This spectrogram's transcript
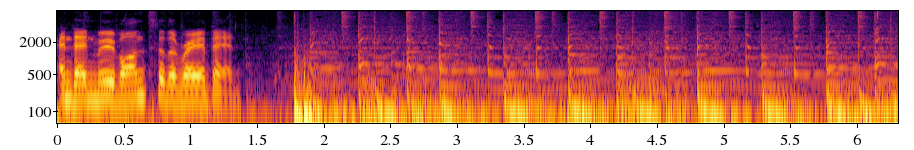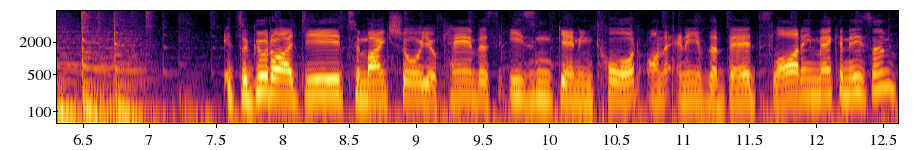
And then move on to the rear bed. It's a good idea to make sure your canvas isn't getting caught on any of the bed sliding mechanism.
